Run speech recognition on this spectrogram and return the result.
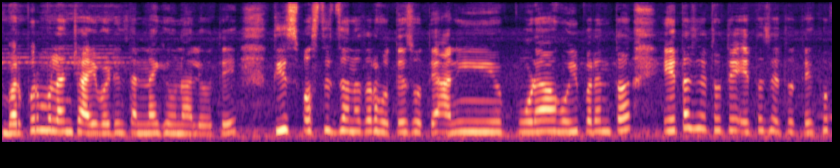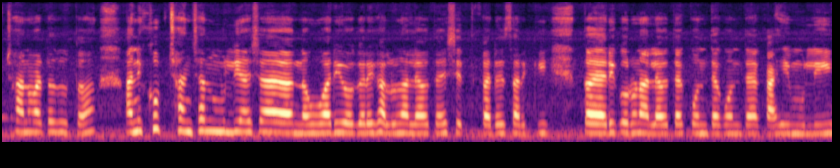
भरपूर मुलांचे आईवडील त्यांना घेऊन आले होते. तीस पस्तीस जणं तर होतेच होते आणि पोळ्या होईपर्यंत येतच येत होते येतच येत होते. खूप छान वाटत होतं आणि खूप छान छान मुली अशा नऊवारी वगैरे घालून आल्या होत्या शेतकऱ्यासारखी तयारी करून आल्या होत्या कोणत्या कोणत्या काही मुली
